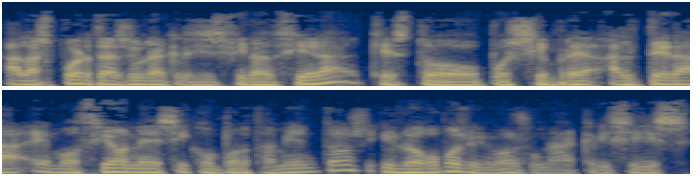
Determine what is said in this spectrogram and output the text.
a las puertas de una crisis financiera, que esto pues siempre altera emociones y comportamientos. Y luego pues vivimos una crisis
